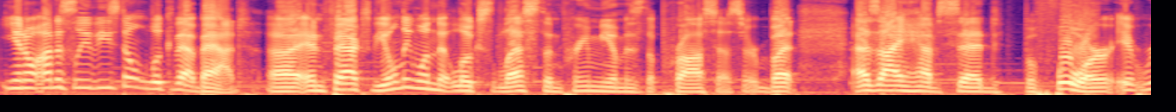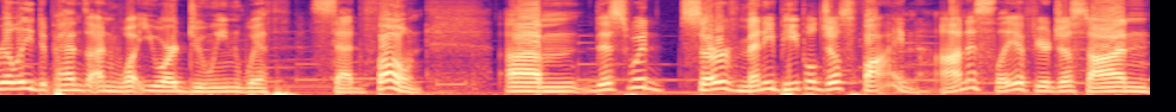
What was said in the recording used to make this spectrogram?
you know, honestly, these don't look that bad. Uh, in fact, the only one that looks less than premium is the processor. But as I have said before, it really depends on what you are doing with said phone. Um, this would serve many people just fine, honestly, if you're just on,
